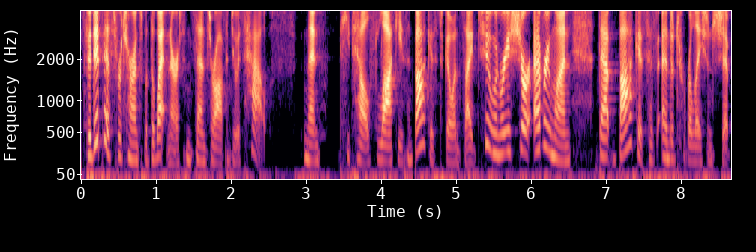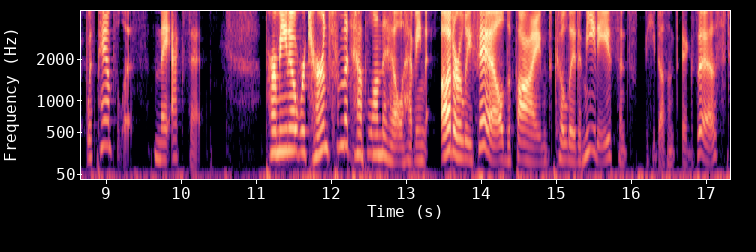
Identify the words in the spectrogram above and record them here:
Phidippus returns with the wet nurse and sends her off into his house. And then he tells Laches and Bacchus to go inside too and reassure everyone that Bacchus has ended her relationship with Pamphilus. And they exit. Parmeno returns from the temple on the hill, having utterly failed to find Callidamedes, since he doesn't exist.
